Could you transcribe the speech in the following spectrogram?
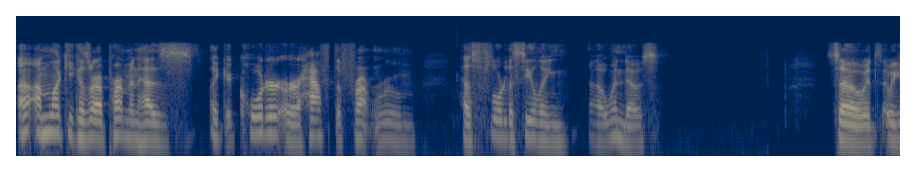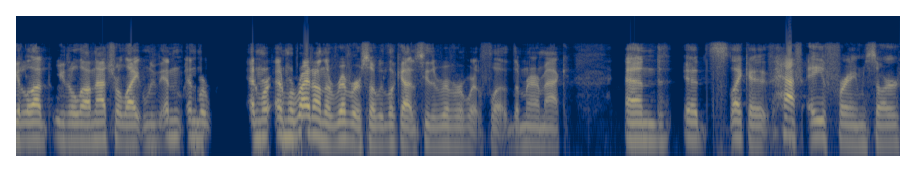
I'm lucky because our apartment has like a quarter or half the front room has floor to ceiling uh, windows. So it's we get a lot we get a lot of natural light and and we're and we're and we're right on the river, so we look out and see the river where it flow, the Merrimack, and it's like a half A frame, so our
